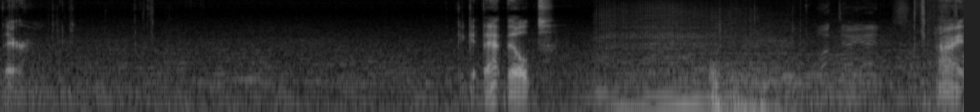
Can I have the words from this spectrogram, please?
There. Get that built. Alright,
